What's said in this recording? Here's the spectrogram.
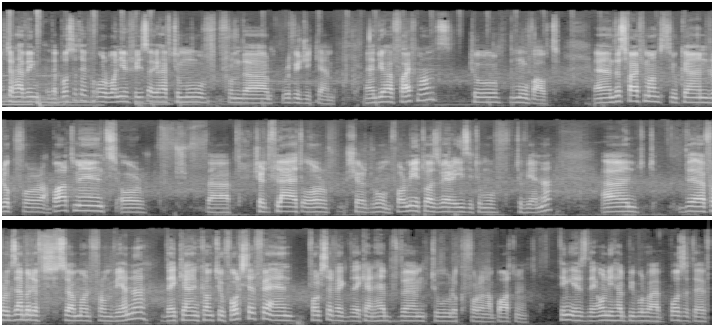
After having the positive or one year visa, you have to move from the refugee camp and you have five months to move out. And this five months, you can look for apartment or uh, shared flat or shared room. For me, it was very easy to move to Vienna. And the, for example, if someone from Vienna, they can come to Volkshilfe and Volkshilfe they can help them to look for an apartment. Thing is, they only help people who have positive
